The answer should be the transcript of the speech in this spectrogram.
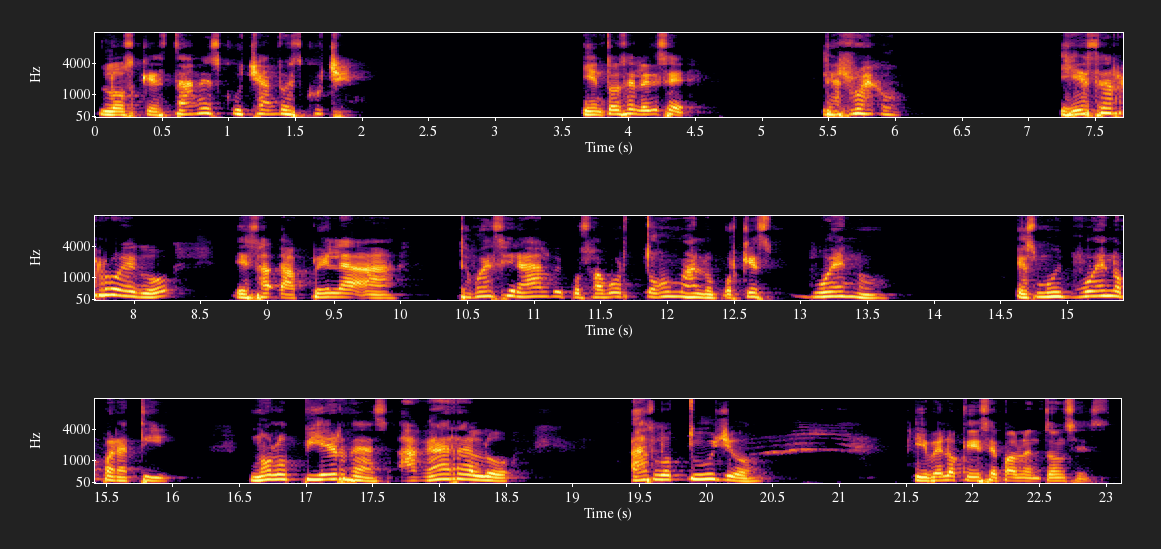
los que están escuchando escuchen. Y entonces le dice, les ruego. Y ese ruego es, apela a, te voy a decir algo y por favor tómalo porque es bueno. Es muy bueno para ti. No lo pierdas, agárralo, hazlo tuyo. Y ve lo que dice Pablo entonces.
